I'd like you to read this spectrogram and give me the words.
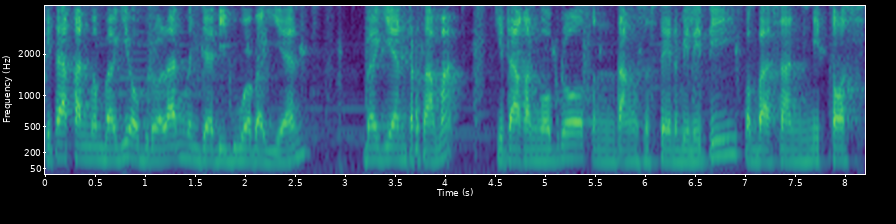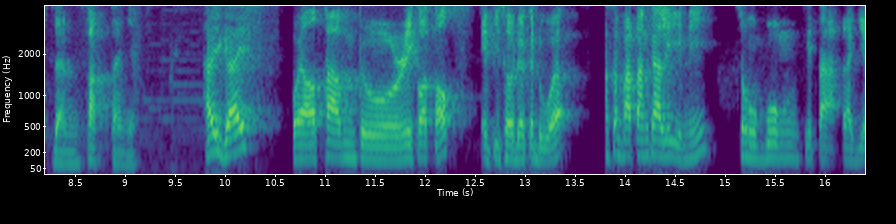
kita akan membagi obrolan menjadi dua bagian. Bagian pertama, kita akan ngobrol tentang sustainability, pembahasan mitos dan faktanya. Hai guys, welcome to Rico Talks, episode kedua. Kesempatan kali ini, sehubung kita lagi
